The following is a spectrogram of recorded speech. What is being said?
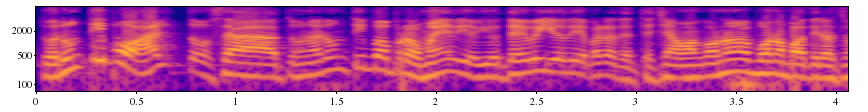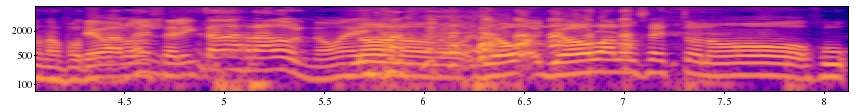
tú eres un tipo alto, o sea, tú no eres un tipo promedio. Yo te vi y yo dije, espérate, este chamaco no es bueno para tirarse una foto. De con él". baloncelista narrador, no me No, digas. no, no. Yo, yo baloncesto no. ju-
